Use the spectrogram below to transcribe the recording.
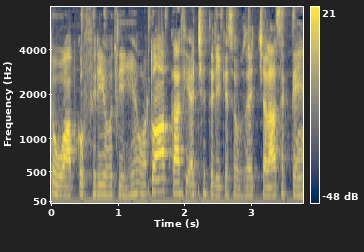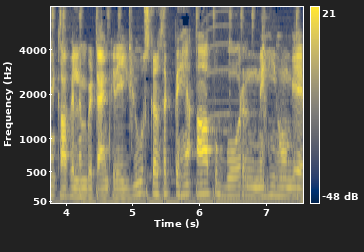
तो वो आपको फ्री होती है और तो आप काफ़ी अच्छे तरीके से उसे चला सकते हैं, काफ़ी लंबे टाइम के लिए यूज़ कर सकते हैं, आप बोर नहीं होंगे।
